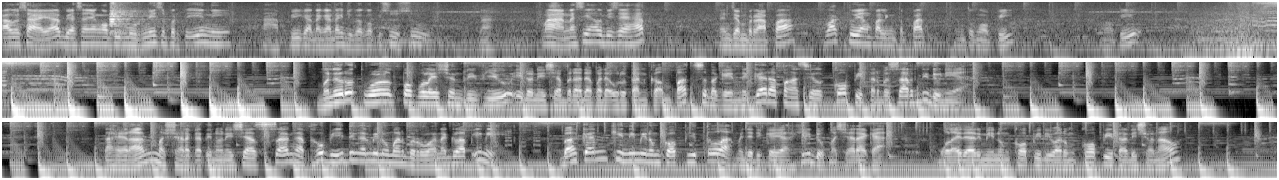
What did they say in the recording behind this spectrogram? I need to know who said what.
Speaker 1: Kalau saya biasanya ngopi murni seperti ini, tapi kadang-kadang juga kopi susu. Nah, mana sih yang lebih sehat? Dan jam berapa? Waktu yang paling tepat untuk ngopi? Ngopi yuk.
Speaker 2: Menurut World Population Review, Indonesia berada pada urutan keempat sebagai negara penghasil kopi terbesar di dunia. Tak heran, masyarakat Indonesia sangat hobi dengan minuman berwarna gelap ini. Bahkan kini minum kopi telah menjadi gaya hidup masyarakat. Mulai dari minum kopi di warung kopi tradisional,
